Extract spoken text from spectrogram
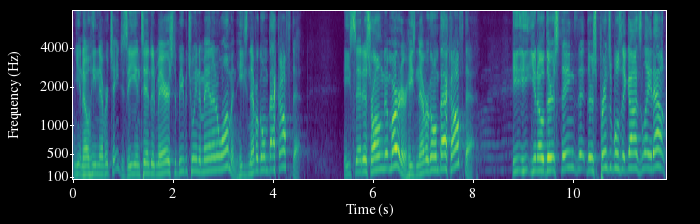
you know, He never changes. He intended marriage to be between a man and a woman. He's never going back off that. He said it's wrong to murder. He's never going back off that. He, you know, there's things that there's principles that God's laid out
